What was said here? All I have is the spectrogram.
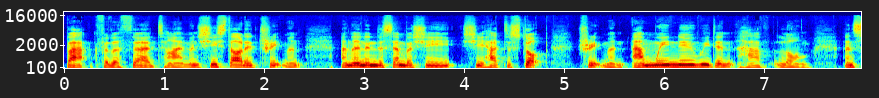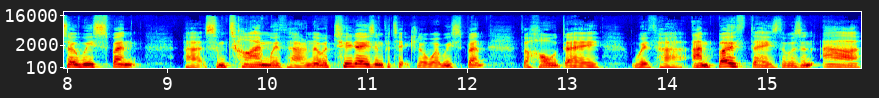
back for the third time and she started treatment. And then in December, she, she had to stop treatment. And we knew we didn't have long. And so we spent uh, some time with her. And there were two days in particular where we spent the whole day with her. And both days, there was an hour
